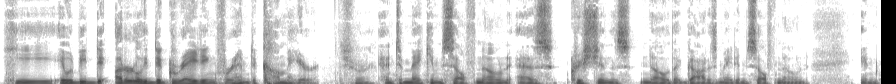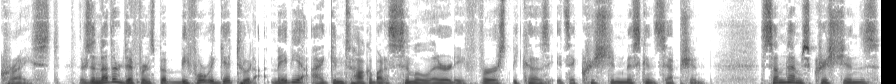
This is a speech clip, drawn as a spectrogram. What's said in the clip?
he it would be de- utterly degrading for him to come here, sure, and to make himself known as Christians know that God has made Himself known in Christ. There's another difference, but before we get to it, maybe I can talk about a similarity first because it's a Christian misconception. Sometimes Christians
